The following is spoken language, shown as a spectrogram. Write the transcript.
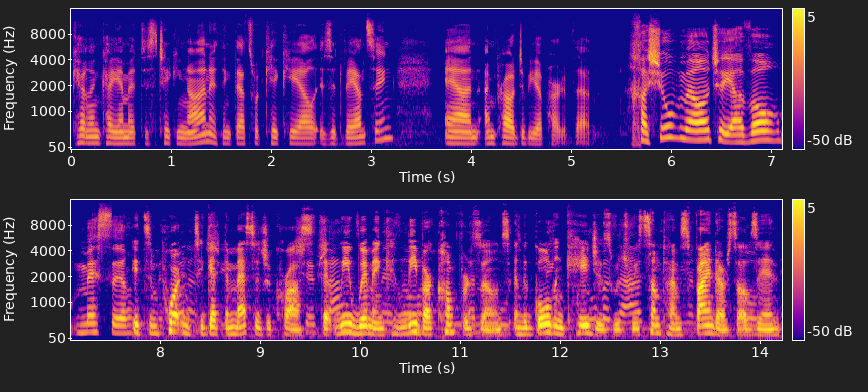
Keren Kayemet is taking on. I think that's what KKL is advancing, and I'm proud to be a part of that. It's important to get the message across that we women can leave our comfort zones and the golden cages which we sometimes find ourselves in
